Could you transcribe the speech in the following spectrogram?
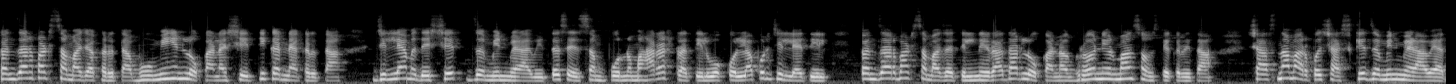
कंजारभाट समाजाकरता भूमिहीन लोकांना शेती करण्याकरता जिल्ह्यामध्ये शेत जमीन मिळावी तसेच संपूर्ण महाराष्ट्रातील व कोल्हापूर जिल्ह्यातील कंजारभाट समाजातील निराधार लोकांना गृहनिर्माण संस्थेकरिता शासनामार्फत शासकीय जमीन मिळाव्यात.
